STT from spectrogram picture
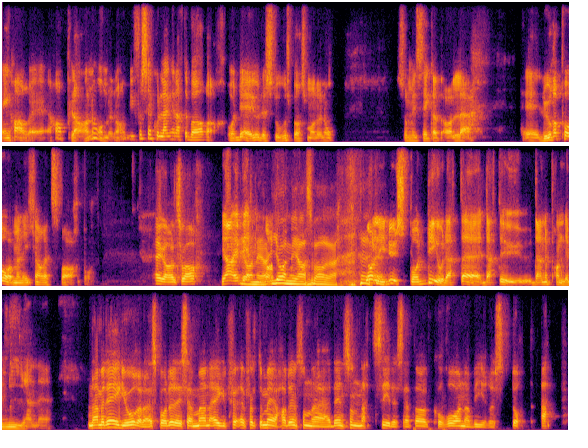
jeg, har, jeg har planer om det. da. Vi får se hvor lenge dette varer. Og det er jo det store spørsmålet nå. Som vi sikkert alle eh, lurer på, men ikke har et svar på. Jeg har et svar. Ja, jeg vet Johnny. Johnny har svaret. Johnny, du spådde jo dette, dette, denne pandemien. Nei, men det jeg gjorde det, jeg spådde det ikke, men jeg, jeg fulgte med. Jeg hadde en sånn, eh, det er en sånn nettside som heter koronavirus.app.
